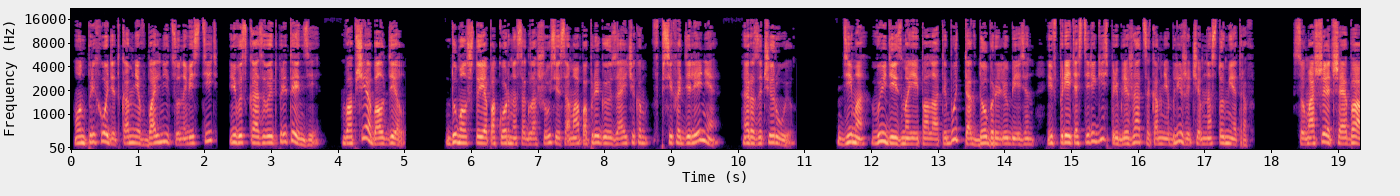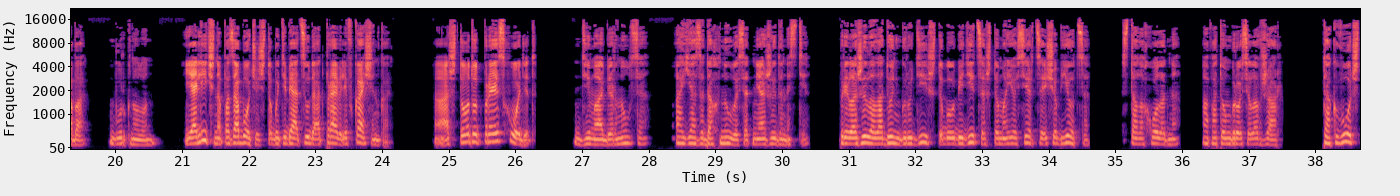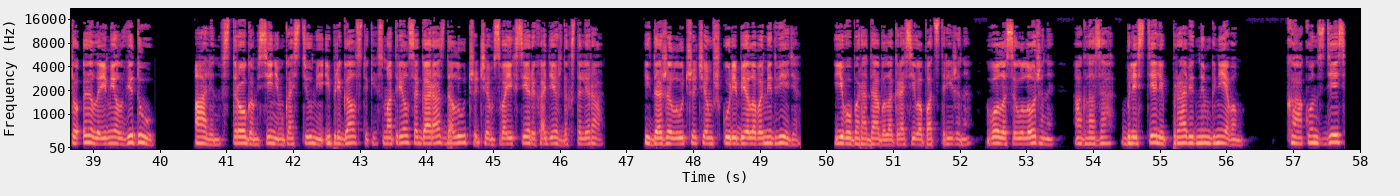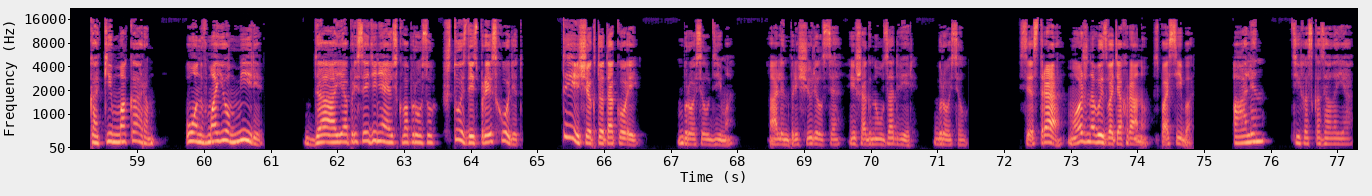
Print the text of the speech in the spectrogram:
Он приходит ко мне в больницу навестить и высказывает претензии. Вообще обалдел. Думал, что я покорно соглашусь и сама попрыгаю зайчиком в психоделение? Разочарую. Дима, выйди из моей палаты, будь так добр и любезен, и впредь остерегись приближаться ко мне ближе, чем на сто метров. Сумасшедшая баба, буркнул он. Я лично позабочусь, чтобы тебя отсюда отправили в Кащенко. А что тут происходит? Дима обернулся, а я задохнулась от неожиданности. Приложила ладонь к груди, чтобы убедиться, что мое сердце еще бьется. Стало холодно, а потом бросила в жар. Так вот, что Элла имел в виду. Ален в строгом синем костюме и при галстуке смотрелся гораздо лучше, чем в своих серых одеждах столяра. И даже лучше, чем в шкуре белого медведя. Его борода была красиво подстрижена, волосы уложены, а глаза блестели праведным гневом. Как он здесь? Каким макаром? Он в моем мире? Да, я присоединяюсь к вопросу, что здесь происходит? Ты еще кто такой? Бросил Дима. Ален прищурился и шагнул за дверь. Бросил. «Сестра, можно вызвать охрану? Спасибо». «Ален?» – тихо сказала я.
